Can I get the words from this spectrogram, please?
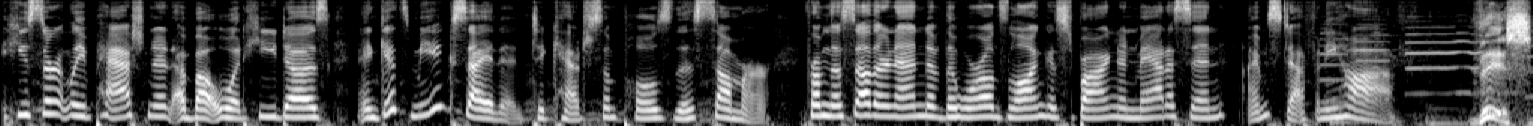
He's certainly passionate about what he does and gets me excited to catch some pulls this summer. From the southern end of the world's longest barn in Madison, I'm Stephanie Hoff. This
